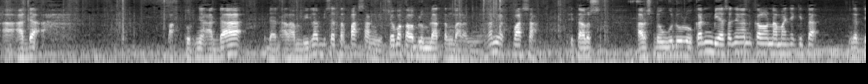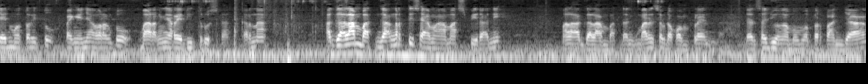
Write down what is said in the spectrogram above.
Ah, ada fakturnya ada dan alhamdulillah bisa terpasang guys. Coba kalau belum datang barangnya kan nggak kepasang. Kita harus harus nunggu dulu. Kan biasanya kan kalau namanya kita ngerjain motor itu pengennya orang tuh barangnya ready terus kan. Karena agak lambat. Nggak ngerti saya sama Mas Pira nih. Malah agak lambat. Dan kemarin saya udah komplain. Dan saya juga nggak mau memperpanjang.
